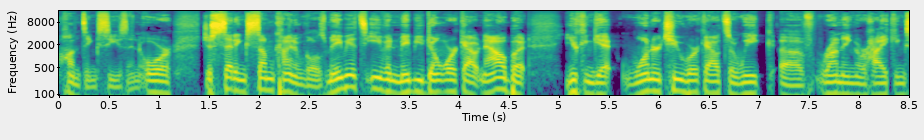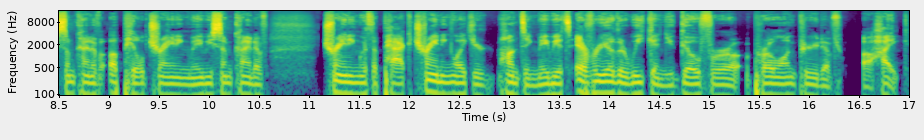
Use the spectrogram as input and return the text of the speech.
hunting season or just setting some kind of goals. Maybe it's even maybe you don't work out now, but you can get one or two workouts a week of running or hiking, some kind of uphill training, maybe some kind of training with a pack, training like you're hunting. Maybe it's every other weekend you go for a prolonged period of a hike.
